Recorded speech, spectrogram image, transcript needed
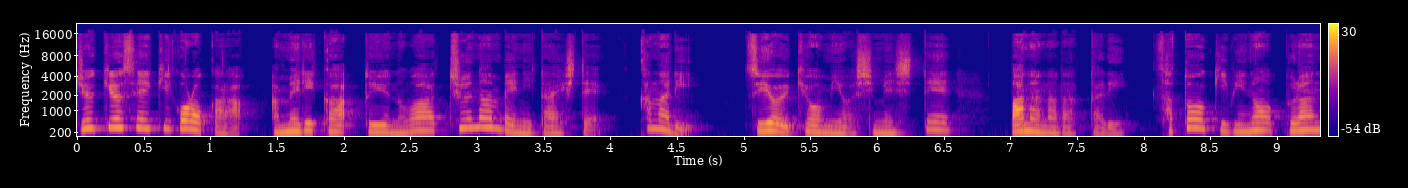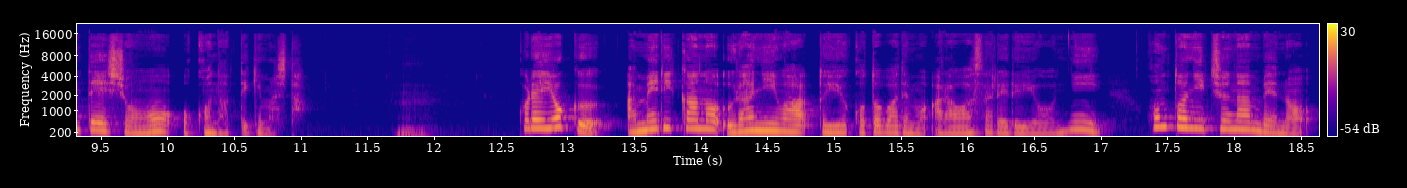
19世紀頃からアメリカというのは中南米に対してかなり強い興味を示してバナナだったりサトウキビのプランテーションを行ってきました。うんこれよくアメリカの裏庭という言葉でも表されるように本当に中南米の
